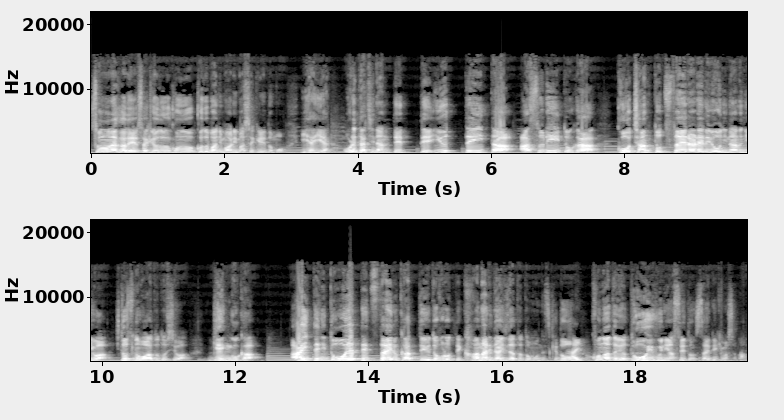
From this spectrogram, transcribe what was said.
その中で先ほどのこの言葉にもありましたけれども、いやいや、俺たちなんてって言っていたアスリートが、こうちゃんと伝えられるようになるには、一つのワードとしては、言語化。相手にどうやって伝えるかっていうところってかなり大事だったと思うんですけど、はい。このあたりはどういうふうにアスリートに伝えていきましたか？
